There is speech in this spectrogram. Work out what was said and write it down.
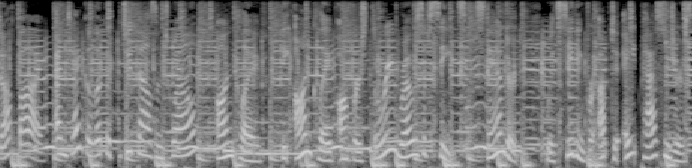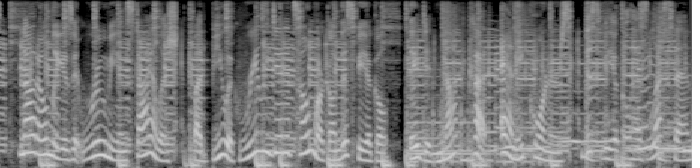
Stop by and take a look at the 2012 Enclave. The Enclave offers three rows of seats, standard, with seating for up to eight passengers. Not only is it roomy and stylish, but Buick really did its homework on this vehicle. They did not cut any corners. This vehicle has less than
